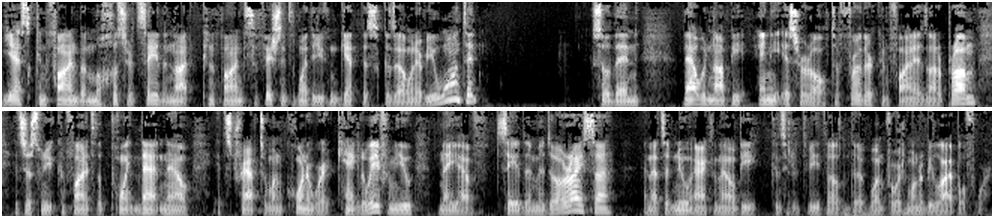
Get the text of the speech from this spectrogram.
yes confined, but mechusar tzeda not confined sufficiently to the point that you can get this gazelle whenever you want it, so then that would not be any isra at all. To further confine it is not a problem. It's just when you confine it to the point that now it's trapped to one corner where it can't get away from you, now you have, the midoraisa, and that's a new act, and that would be considered to be the, the one for which one would be liable for.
